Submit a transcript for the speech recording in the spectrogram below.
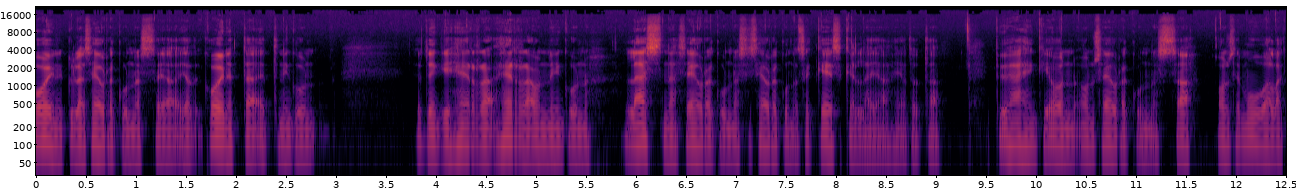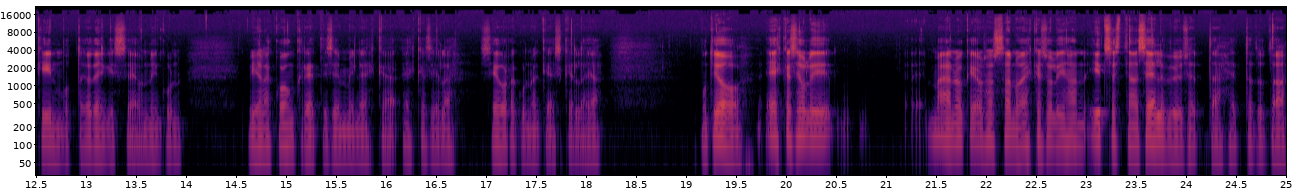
koin kyllä seurakunnassa ja, ja koin, että, että niin kuin, jotenkin Herra, Herra on niin kuin läsnä seurakunnassa, seurakunnassa keskellä ja, ja tota, pyhähenki on, on seurakunnassa, on se muuallakin, mutta jotenkin se on niin kuin vielä konkreettisemmin ehkä, ehkä siellä seurakunnan keskellä. Ja, mutta joo, ehkä se oli, mä en oikein osaa sanoa, ehkä se oli ihan itsestäänselvyys, että, että tota,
